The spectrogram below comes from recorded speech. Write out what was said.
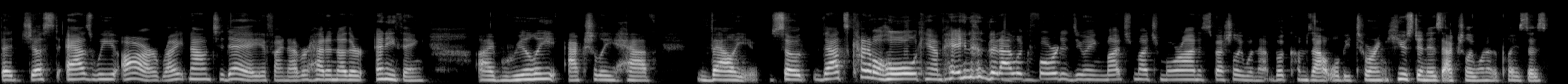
that just as we are right now today, if I never had another anything, I really actually have value. So that's kind of a whole campaign that I look mm-hmm. forward to doing much, much more on, especially when that book comes out. We'll be touring. Houston is actually one of the places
